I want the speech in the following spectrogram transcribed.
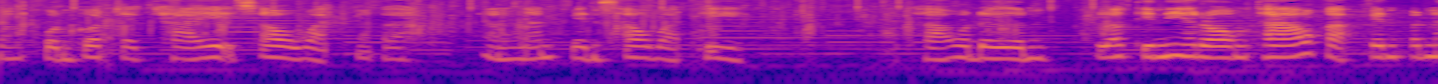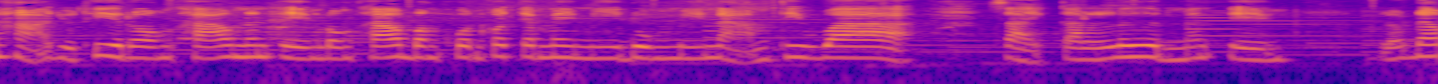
บางคนก็จะใช้เส้าวัดนะคะ อันนั้นเป็นเส้าวัดที่เท้าเดิน แล้วทีนี้รองเท้าค่ะ เป็นปัญหาอยู่ที่รองเท้านั่นเองรองเท้าบางคนก็จะไม่มีดุมมีหนามที่ว่าใส่กันลื่นนั่นเอง แล้วเรา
